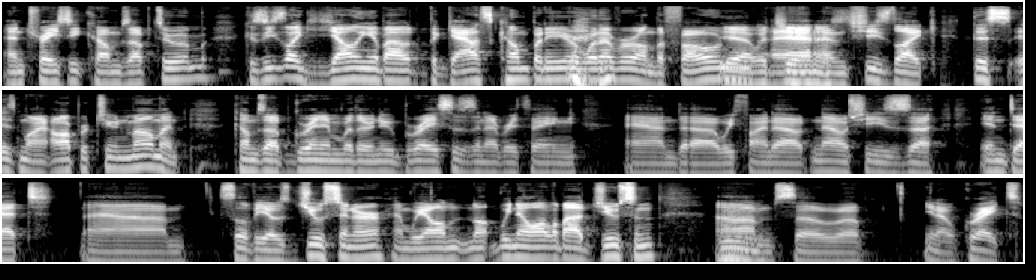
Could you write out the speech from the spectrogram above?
and Tracy comes up to him because he's like yelling about the gas company or whatever on the phone. Yeah, with and, Janice. and she's like, This is my opportune moment. Comes up grinning with her new braces and everything. And uh, we find out now she's uh, in debt. Um, Silvio's juicing her, and we all know, we know all about juicing. Um, So uh, you know, great.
